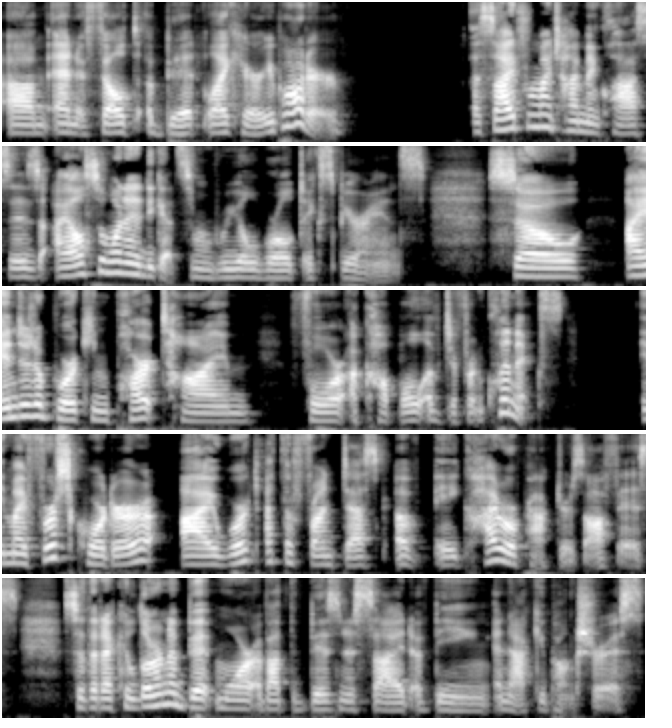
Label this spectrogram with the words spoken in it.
um, and it felt a bit like Harry Potter. Aside from my time in classes, I also wanted to get some real world experience. So I ended up working part time for a couple of different clinics. In my first quarter, I worked at the front desk of a chiropractor's office so that I could learn a bit more about the business side of being an acupuncturist.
